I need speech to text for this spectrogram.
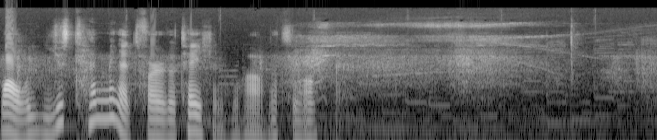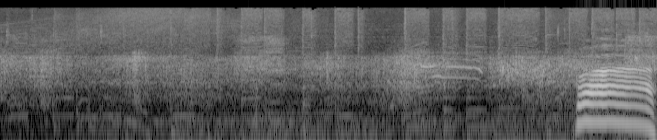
Wow, we used 10 minutes for rotation. Wow, that's long. Wow.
